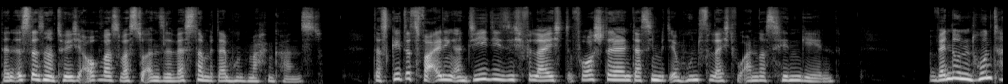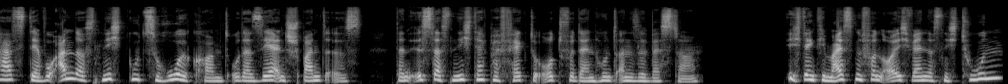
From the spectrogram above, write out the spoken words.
dann ist das natürlich auch was, was du an Silvester mit deinem Hund machen kannst. Das geht jetzt vor allen Dingen an die, die sich vielleicht vorstellen, dass sie mit ihrem Hund vielleicht woanders hingehen. Wenn du einen Hund hast, der woanders nicht gut zur Ruhe kommt oder sehr entspannt ist, dann ist das nicht der perfekte Ort für deinen Hund an Silvester. Ich denke, die meisten von euch werden das nicht tun,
